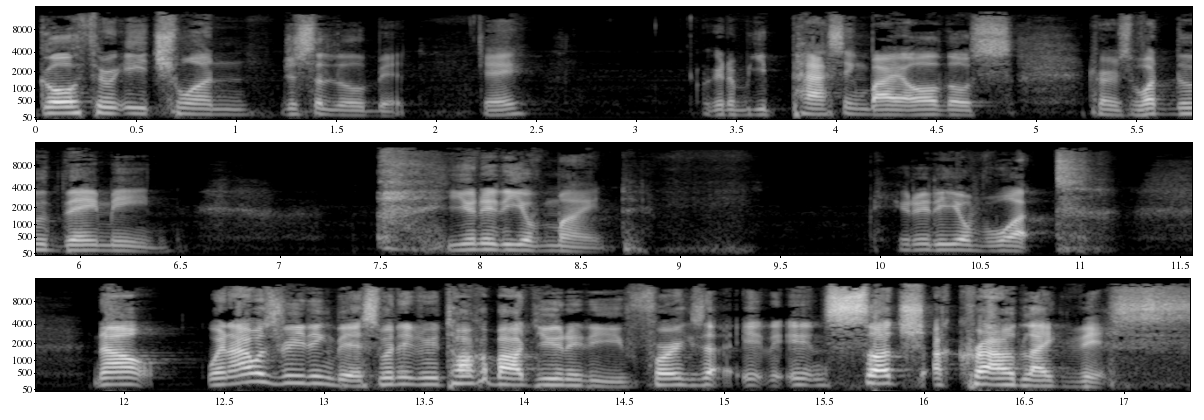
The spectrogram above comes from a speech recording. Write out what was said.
go through each one just a little bit, okay? We're going to be passing by all those terms. What do they mean? Unity of mind. Unity of what? Now, when I was reading this, when we talk about unity, for example, in such a crowd like this,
